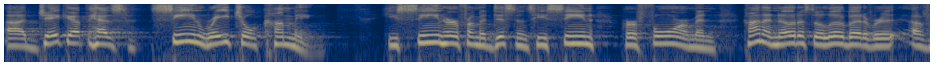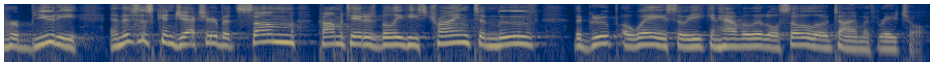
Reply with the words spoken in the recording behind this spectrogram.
uh, Jacob has seen Rachel coming. He's seen her from a distance. He's seen her form and kind of noticed a little bit of her, of her beauty. And this is conjecture, but some commentators believe he's trying to move the group away so he can have a little solo time with Rachel.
